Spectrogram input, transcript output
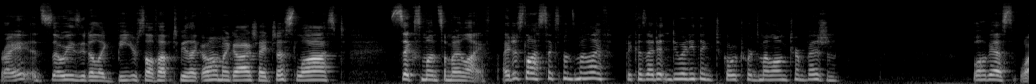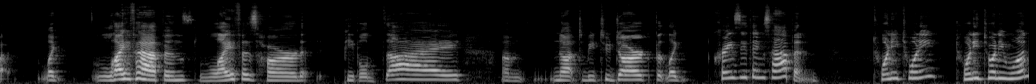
right? It's so easy to like beat yourself up to be like, oh my gosh, I just lost six months of my life. I just lost six months of my life because I didn't do anything to go towards my long term vision. Well, guess what? Like, life happens, life is hard, people die. Um, not to be too dark, but like crazy things happen. 2020, 2021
